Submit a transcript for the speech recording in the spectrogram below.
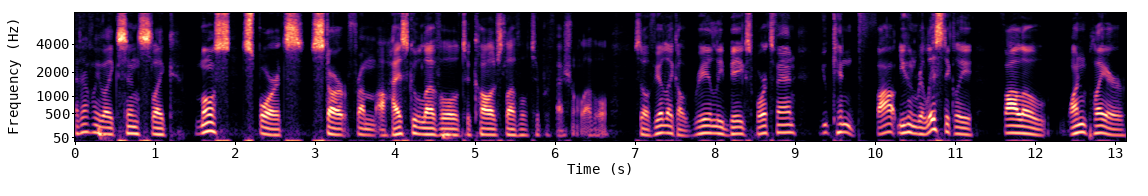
I definitely like since like most sports start from a high school level to college level to professional level. So if you're like a really big sports fan, you can follow you can realistically follow one player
